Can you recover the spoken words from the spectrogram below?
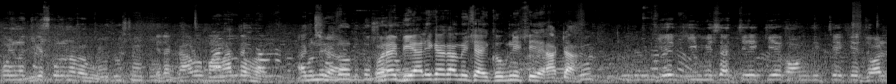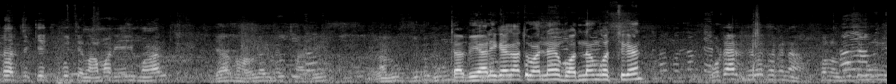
পর্যন্ত জিজ্ঞেস করো না বাবু। এটা গাঢ় বানাতে হয়। আচ্ছা। বিয়ালি কাকা মিশাই ঘুগনি আটা। কে কি মেশাচ্ছে কে রং দিচ্ছে কে জল ঢালছে কে কি করছে না, আমার এই মাল যার ভালো লাগবে খাবে। তা বিহারি কাকা তোমার নামে বদনাম করছে কেন? ওটা আর ফেরত হবে না। শোনো রুটি ঘুগনি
